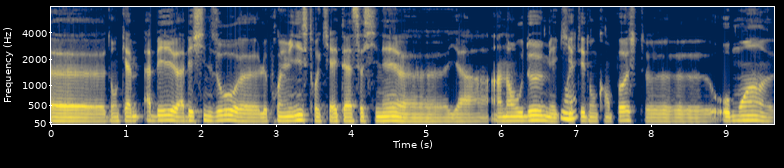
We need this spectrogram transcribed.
Euh, donc Abe, Abe Shinzo, euh, le premier ministre qui a été assassiné euh, il y a un an ou deux, mais qui était donc en poste euh, au moins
